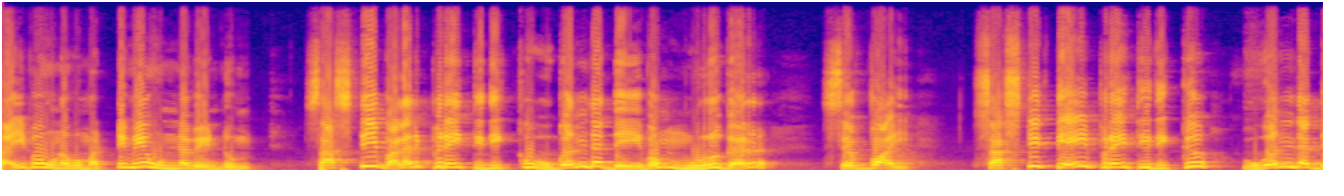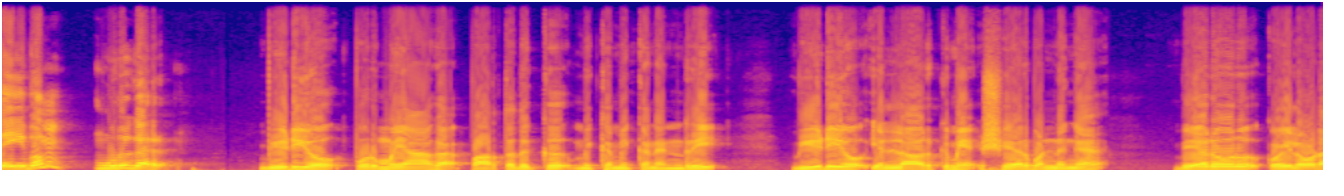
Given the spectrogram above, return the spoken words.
சைவ உணவு மட்டுமே உண்ண வேண்டும். சஷ்டி வளர்ப்பிறை திதிக்கு உகந்த தெய்வம் முருகர் செவ்வாய். சஷ்டி தேய்பிறை திதிக்கு உகந்த தெய்வம் முருகர். வீடியோ பொறுமையாக பார்த்ததுக்கு மிக்க மிக்க நன்றி. வீடியோ எல்லாருக்குமே ஷேர் பண்ணுங்கள் வேறொரு கோயிலோட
